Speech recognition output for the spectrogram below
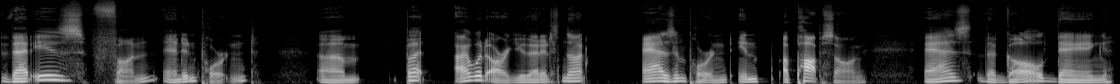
that is fun and important. Um, but I would argue that it's not as important in a pop song as the gall dang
